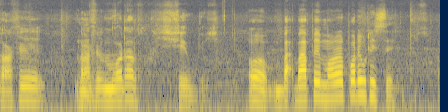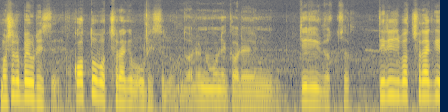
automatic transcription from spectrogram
বাসে বাসে মরার সে উঠেছে। ও বাপে মরার পরে উঠেছে? মোশারফ ভাই উঠেছে? কত বছর আগে উঠেছিল? ধরেন মনে করেন তিরিশ বছর। তিরিশ বছর আগে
